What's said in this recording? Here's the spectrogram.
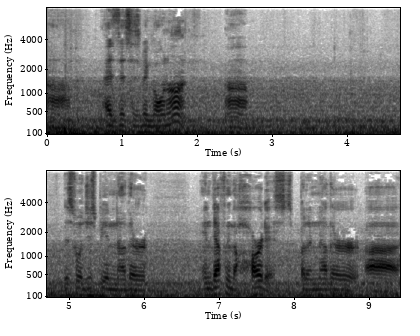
um, as this has been going on. Um, this will just be another, and definitely the hardest, but another. Uh,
